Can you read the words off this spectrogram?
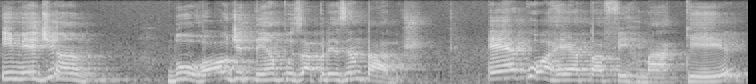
e mediano do rol de tempos apresentados. É correto afirmar que...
